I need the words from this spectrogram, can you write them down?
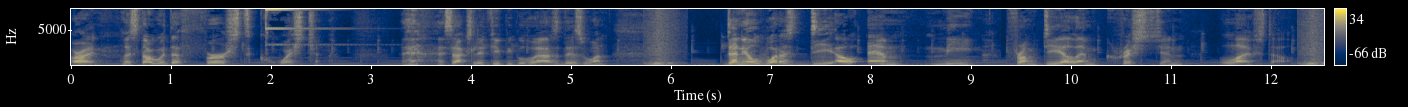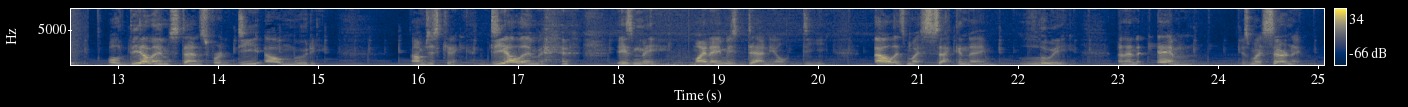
All right, let's start with the first question. There's actually a few people who asked this one. Daniel, what does DLM mean from DLM Christian Lifestyle? Well, DLM stands for DL Moody. I'm just kidding. DLM is me. My name is Daniel D. L is my second name, Louis, and then M is my surname,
